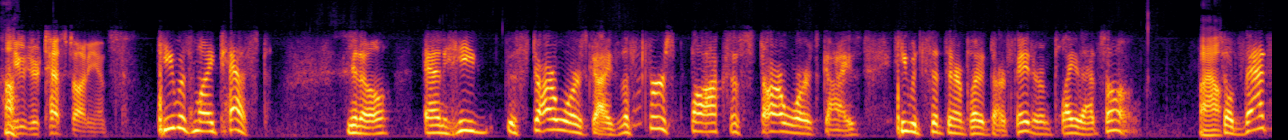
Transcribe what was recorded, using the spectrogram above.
Huh. You, your test audience. He was my test, you know, and he the Star Wars guys, the first box of Star Wars guys, he would sit there and play with Darth Vader and play that song. Wow. So that's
